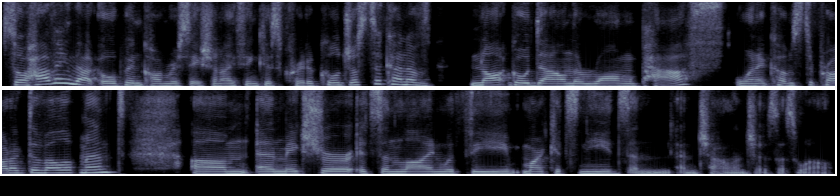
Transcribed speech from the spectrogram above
So having that open conversation i think is critical just to kind of not go down the wrong path when it comes to product development um, and make sure it's in line with the market's needs and, and challenges as well.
